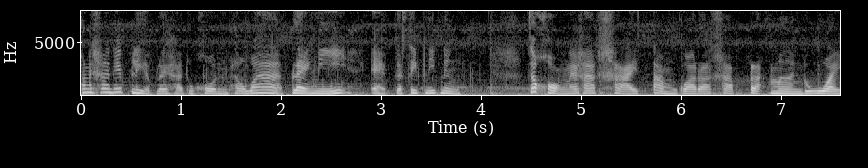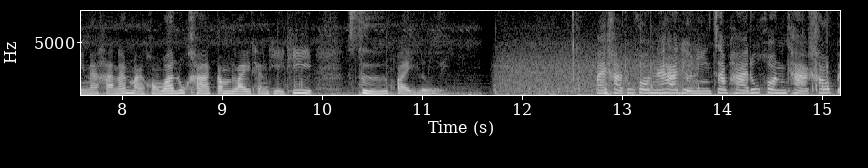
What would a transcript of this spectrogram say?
ค่อนข้างได้เปรียบเลยค่ะทุกคน เพราะว่าแปลงนี้แอบกระซิบนิดนึง เจ้าของนะคะขายต่ำกว่าราคาประเมินด้วยนะคะ นั่นหมายความว่าลูกค้ากำไรทันทีที่ซื้อไปเลย ไปค่ะทุกคนนะคะ เดี๋ยวนี้จะพาทุกคนค่ะเข้าไป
